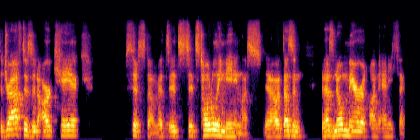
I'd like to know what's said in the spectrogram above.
the draft is an archaic system. It's it's it's totally meaningless. You know, it doesn't it has no merit on anything,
